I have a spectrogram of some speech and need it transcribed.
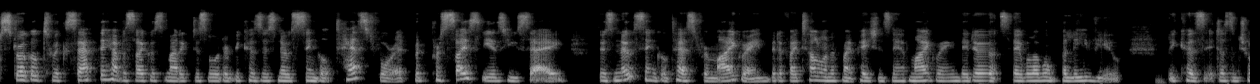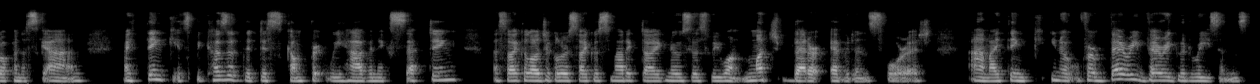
struggle to accept they have a psychosomatic disorder because there's no single test for it. But precisely as you say, there's no single test for migraine. But if I tell one of my patients they have migraine, they don't say, Well, I won't believe you mm. because it doesn't show up in a scan. I think it's because of the discomfort we have in accepting a psychological or psychosomatic diagnosis. We want much better evidence for it. And I think, you know, for very, very good reasons,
